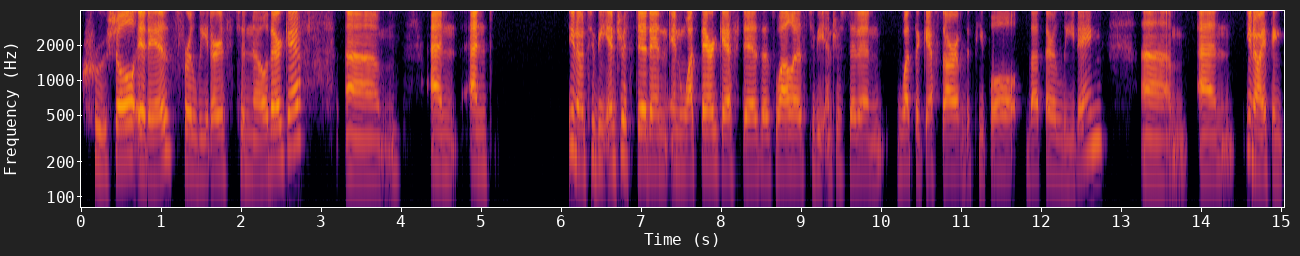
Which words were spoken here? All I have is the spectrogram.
crucial it is for leaders to know their gifts um, and and you know to be interested in in what their gift is as well as to be interested in what the gifts are of the people that they're leading. Um, and you know i think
